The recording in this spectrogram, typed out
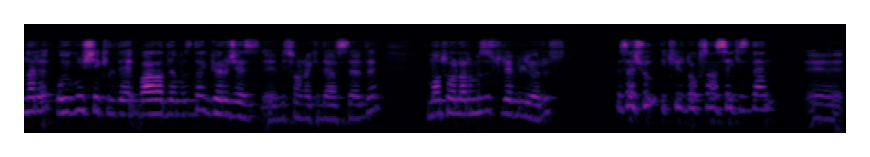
Bunları uygun şekilde bağladığımızda göreceğiz e, bir sonraki derslerde. Motorlarımızı sürebiliyoruz. Mesela şu 298'den e,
